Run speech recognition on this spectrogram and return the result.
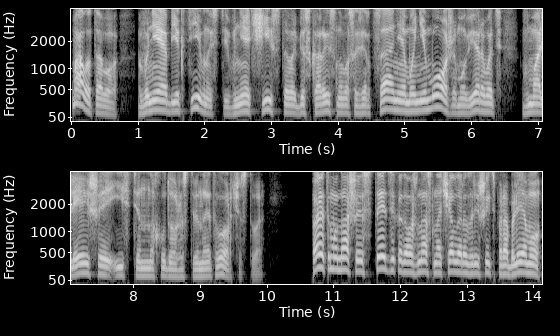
Мало того, вне объективности, вне чистого бескорыстного созерцания мы не можем уверовать в малейшее истинно-художественное творчество. Поэтому наша эстетика должна сначала разрешить проблему,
